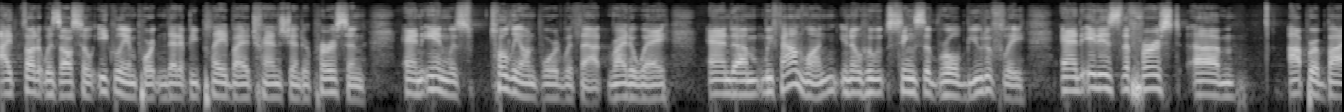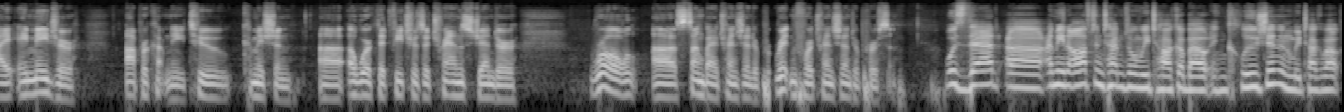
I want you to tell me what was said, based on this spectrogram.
I thought it was also equally important that it be played by a transgender person. And Iain was totally on board with that right away. And um, we found one, you know, who sings the role beautifully. And it is the first um, opera by a major opera company to commission uh, a work that features a transgender role uh, sung by a transgender, written for a transgender person. Was that, uh, I mean, oftentimes when we talk about inclusion and we talk about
